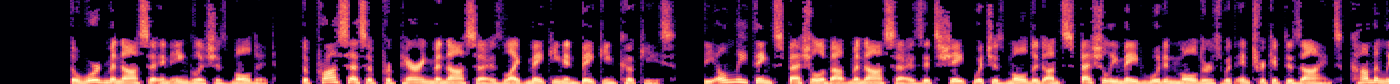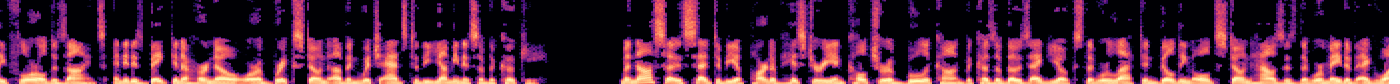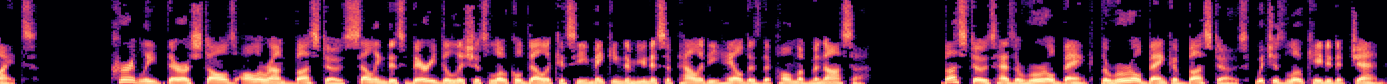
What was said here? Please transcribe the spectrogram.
The word minasa in English is molded. The process of preparing minasa is like making and baking cookies. The only thing special about Minasa is its shape which is molded on specially made wooden molders with intricate designs, commonly floral designs, and it is baked in a herno or a brick stone oven which adds to the yumminess of the cookie. Minasa is said to be a part of history and culture of Bulacan because of those egg yolks that were left in building old stone houses that were made of egg whites. Currently, there are stalls all around Bustos selling this very delicious local delicacy making the municipality hailed as the home of Minasa. Bustos has a rural bank, the Rural Bank of Bustos, which is located at Gen.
